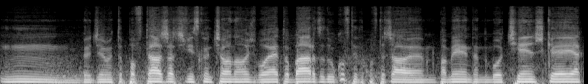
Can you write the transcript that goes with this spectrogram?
Mmm, będziemy to powtarzać w nieskończoność, bo ja to bardzo długo wtedy powtarzałem. Pamiętam, to było ciężkie jak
